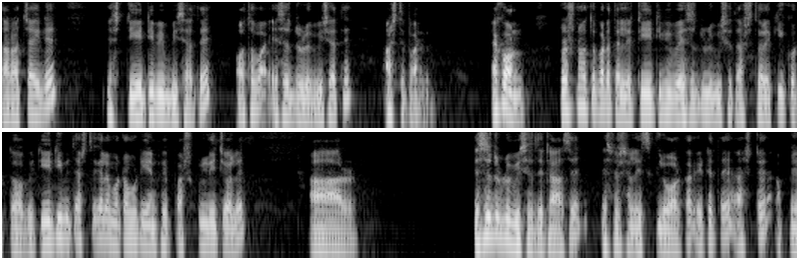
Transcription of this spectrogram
তারা চাইলে টিএটিপি ভিসাতে অথবা এসএসডব্লিউ ভিসাতে আসতে পারেন। এখন প্রশ্ন হতে পারে, তাহলে টিএটিভি বা এসএসডব্লিউ বিষয়তে আসতে হলে কী করতে হবে? টিএটিভিতে আসতে গেলে মোটামুটি এন ফাইভ পাস করলেই চলে। আর এসএসডব্লিউ বিষয় যেটা আছে স্পেশাল স্কিল ওয়ার্কার এটাতে আসতে আপনি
